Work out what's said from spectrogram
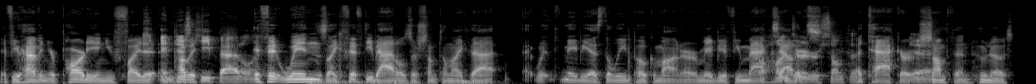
If you have in your party and you fight it, And, and, probably just keep battling. if it wins like 50 battles or something like that, with maybe as the lead Pokemon, or maybe if you max out its or something. attack or Yeah. something, who knows?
